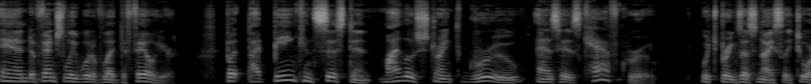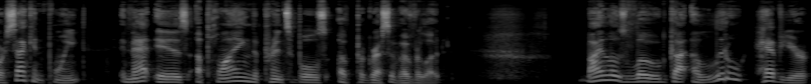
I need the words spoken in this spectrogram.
and eventually would have led to failure. But by being consistent, Milo's strength grew as his calf grew, which brings us nicely to our second point and that is applying the principles of progressive overload. Milo's load got a little heavier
